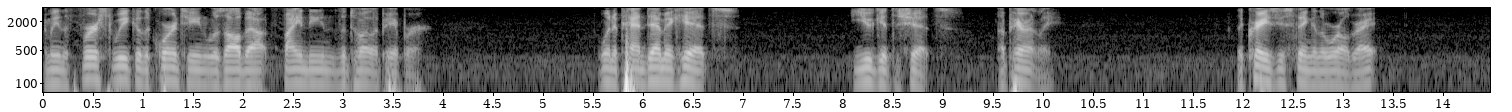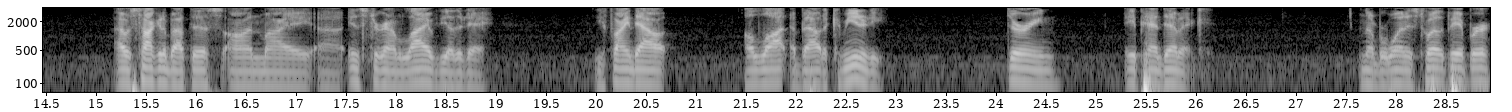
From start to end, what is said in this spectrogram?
I mean, the first week of the quarantine was all about finding the toilet paper. when a pandemic hits, you get the shits, apparently. The craziest thing in the world, right? I was talking about this on my uh, Instagram live the other day. You find out a lot about a community during a pandemic. Number one is toilet paper,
